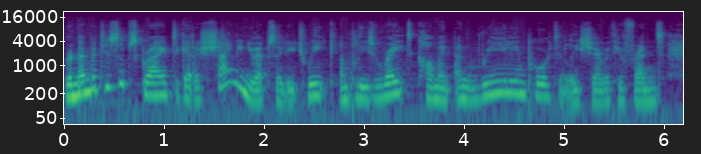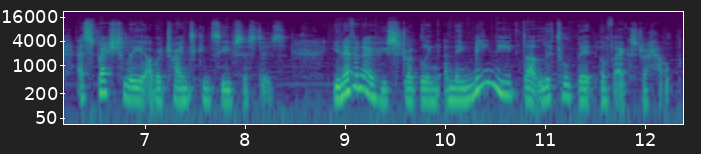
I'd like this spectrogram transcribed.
Remember to subscribe to get a shiny new episode each week, and please rate, comment, and really importantly, share with your friends, especially our trying to conceive sisters. You never know who's struggling and they may need that little bit of extra help.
